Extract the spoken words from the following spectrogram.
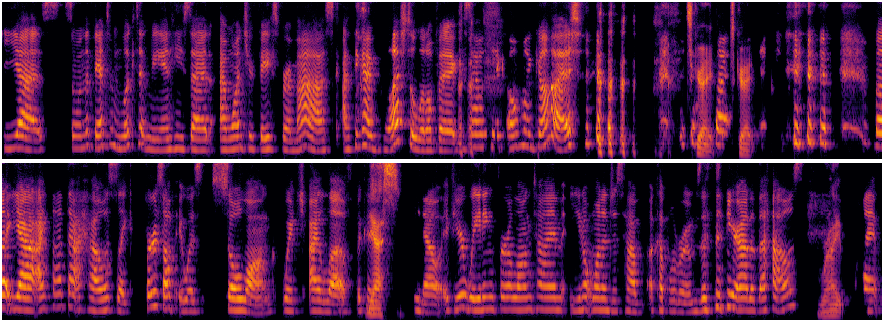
Yes. So when the Phantom looked at me and he said, I want your face for a mask, I think I blushed a little bit because I was like, oh my gosh. It's great. But- It's great. But yeah, I thought that house, like, first off, it was so long, which I love because, Yes. you know, if you're waiting for a long time, you don't want to just have a couple rooms and then you're out of the house. Right. But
